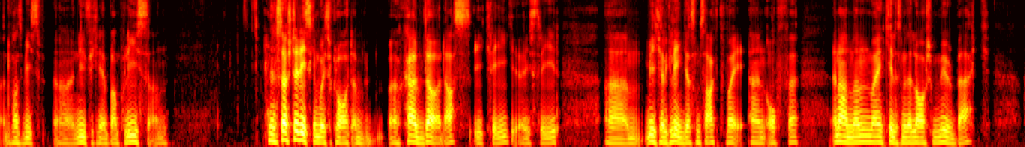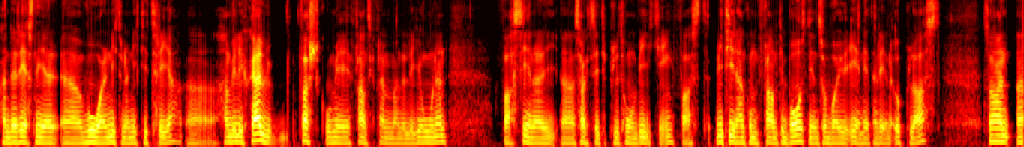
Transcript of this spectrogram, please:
eh, det fanns viss uh, nyfikenhet bland polisen. Den största risken var ju såklart att uh, själv dödas i krig, i strid. Um, Mikael Glinga som sagt var en offer. En annan var en kille som hette Lars Murback. Han hade rest ner uh, våren 1993. Uh, eh, han ville själv först gå med i franska främmande legionen fast senare uh, sökte sig till pluton Viking. Fast vid tiden han kom fram till Bosnien så var ju enheten redan upplöst. Så han uh,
